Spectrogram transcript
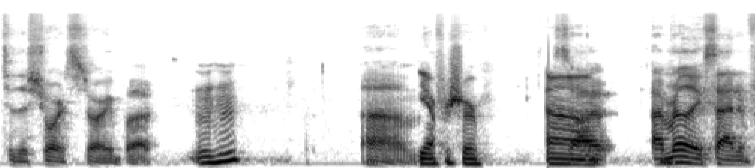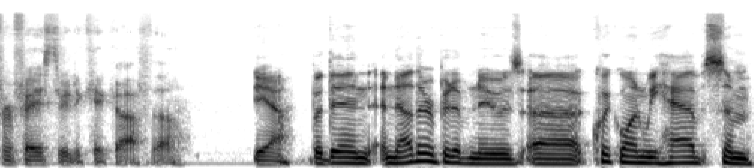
to the short story book. hmm Um, yeah, for sure. so Um, I, I'm really excited for Phase Three to kick off, though. Yeah, but then another bit of news, uh, quick one. We have some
